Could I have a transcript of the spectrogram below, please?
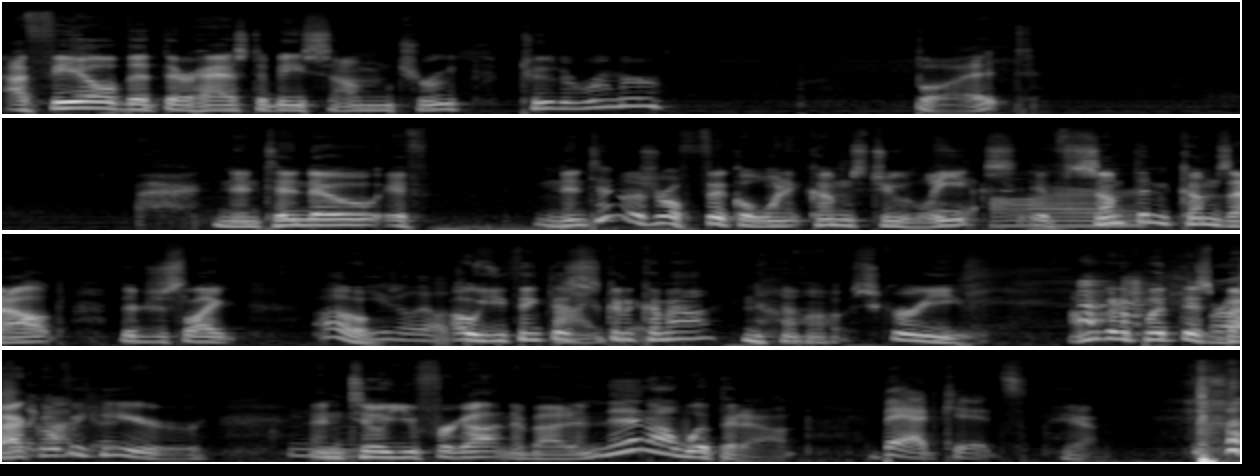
I feel that there has to be some truth to the rumor, but Nintendo, if Nintendo's real fickle when it comes to leaks, if something comes out, they're just like, oh, oh, you think this is going to come out? No, screw you. I'm going to put this back over here Mm-hmm. until you've forgotten about it, and then I'll whip it out. bad kids. Yeah.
